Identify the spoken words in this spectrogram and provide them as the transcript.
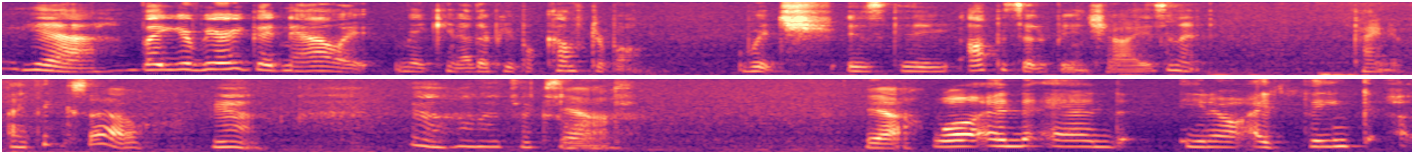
Yeah, but you're very good now at making other people comfortable, which is the opposite of being shy, isn't it? Kind of. I think so. Yeah. Yeah, oh, that's excellent. Yeah. yeah. Well, and and you know, I think uh,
